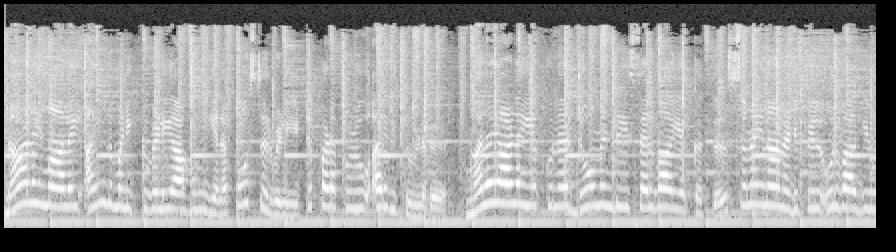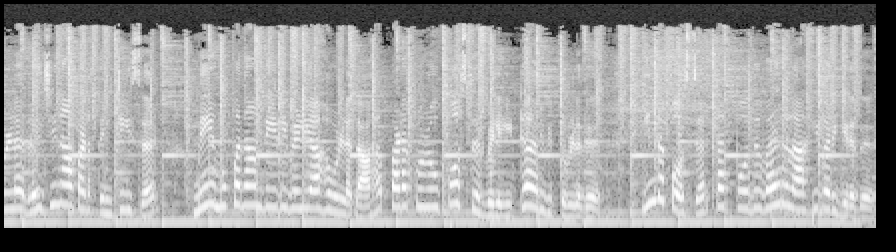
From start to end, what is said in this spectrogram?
நாளை மாலை ஐந்து மணிக்கு வெளியாகும் என போஸ்டர் வெளியிட்டு படக்குழு அறிவித்துள்ளது. மலையாள இயக்குனர் ஜோமென்ரி செல்வா இயக்கத்தில் சுனைனா நடிப்பில் உருவாகியுள்ள ரெஜினா படத்தின் டீசர் மே முப்பதாம் தேதி வெளியாக உள்ளதாக படக்குழு போஸ்டர் வெளியிட்டு அறிவித்துள்ளது. இந்த போஸ்டர் தற்போது வைரலாகி வருகிறது.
